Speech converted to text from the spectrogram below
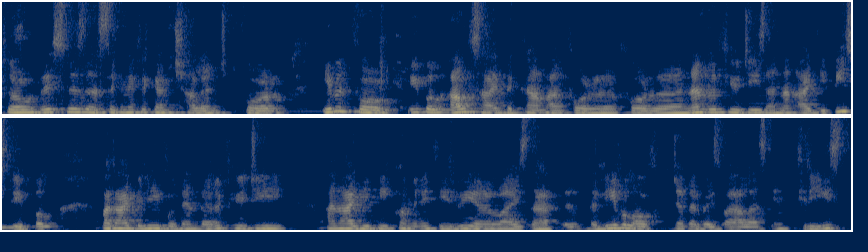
So this is a significant challenge for even for people outside the camp and for uh, for uh, non-refugees and non-IDPs people. But I believe within the refugee and IDP communities, we realize that the level of gender-based violence increased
